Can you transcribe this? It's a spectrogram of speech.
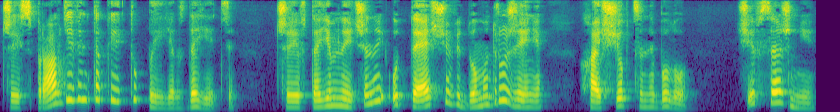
Чи справді він такий тупий, як здається? Чи втаємничений у те, що відомо дружині, хай що б це не було? Чи все ж ні?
